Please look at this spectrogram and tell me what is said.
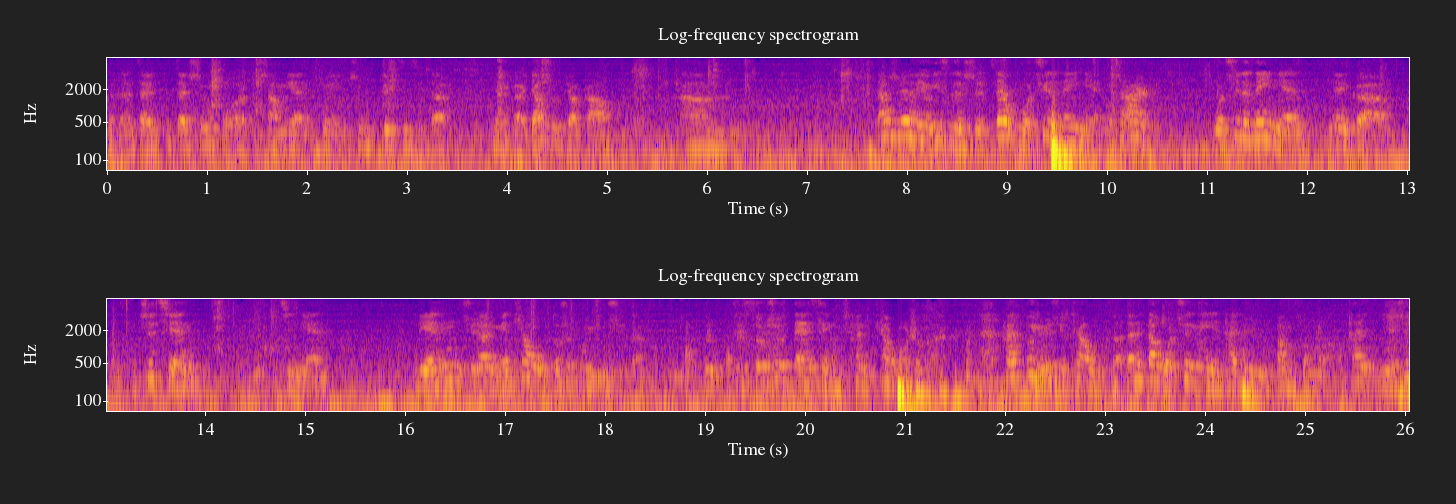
可能在在生活上面会是对自己的那个要求比较高。嗯，当时很有意思的是，在我去的那一年，我是二，我去的那一年，那个之前几年，连学校里面跳舞都是不允许的。就就 social dancing，让你跳舞是吧？他不允许跳舞的，但是到我去的那年，他就已经放松了。他也是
